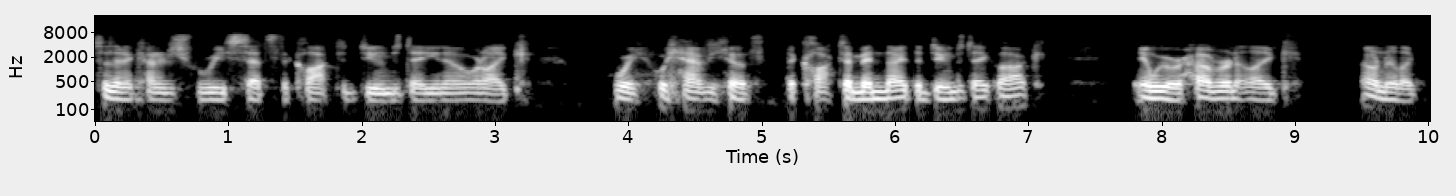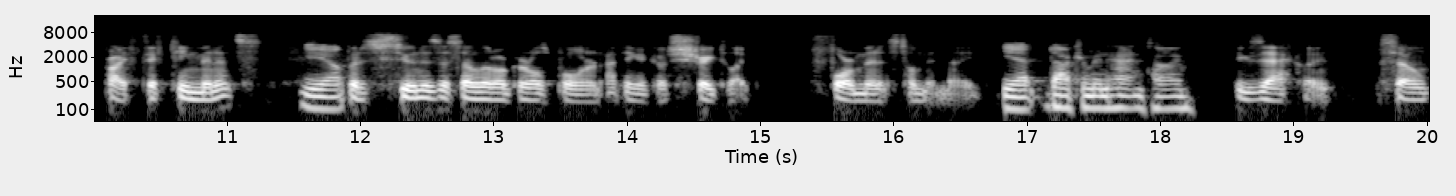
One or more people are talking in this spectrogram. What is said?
So then it kind of just resets the clock to doomsday. You know, we're like, we we have you know the clock to midnight, the doomsday clock, and we were hovering at like I don't know, like probably 15 minutes. Yeah, But as soon as this little girl's born, I think it goes straight to like four minutes till midnight. yeah, Doctor Manhattan time. Exactly. So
